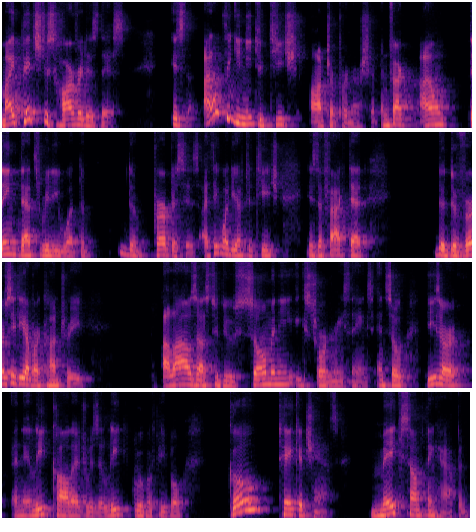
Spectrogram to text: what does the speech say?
My pitch to Harvard is this is I don't think you need to teach entrepreneurship. In fact, I don't think that's really what the the purpose is. I think what you have to teach is the fact that the diversity of our country allows us to do so many extraordinary things. And so these are an elite college with an elite group of people. Go take a chance, make something happen.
